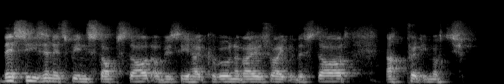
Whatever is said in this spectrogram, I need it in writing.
this season, it's been stop start. Obviously, had coronavirus right at the start. That pretty much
